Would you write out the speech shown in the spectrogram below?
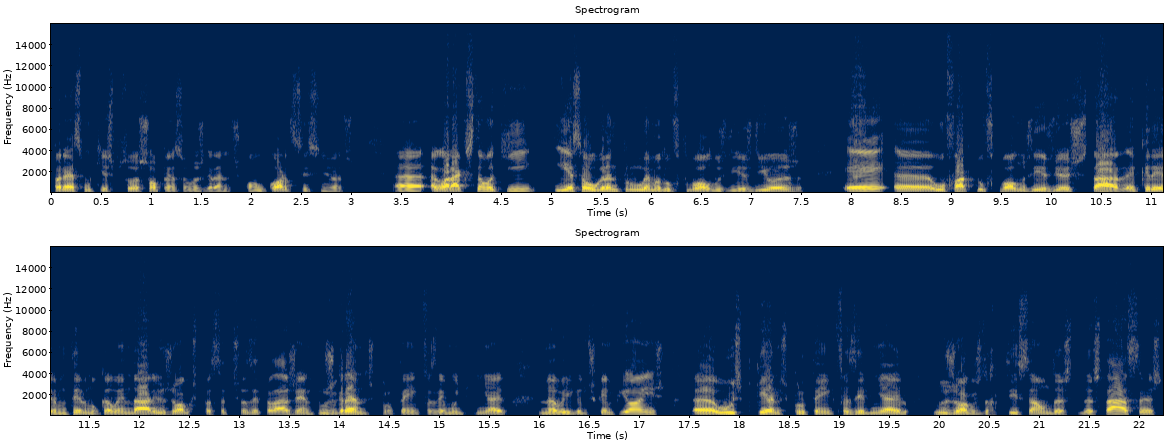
Parece-me que as pessoas só pensam nos grandes. Concordo, sim, senhores. Uh, agora, a questão aqui, e esse é o grande problema do futebol dos dias de hoje, é uh, o facto do futebol nos dias de hoje estar a querer meter no calendário jogos para satisfazer toda a gente. Os grandes, porque têm que fazer muito dinheiro na Liga dos Campeões, uh, os pequenos, porque têm que fazer dinheiro nos jogos de repetição das, das taças,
